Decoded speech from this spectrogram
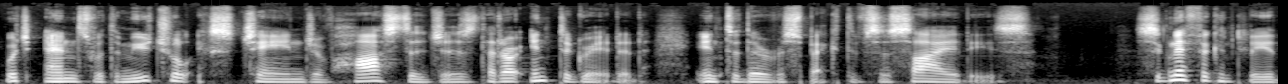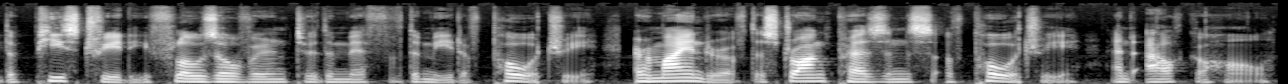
which ends with a mutual exchange of hostages that are integrated into their respective societies. Significantly, the peace treaty flows over into the myth of the mead of poetry, a reminder of the strong presence of poetry and alcohol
